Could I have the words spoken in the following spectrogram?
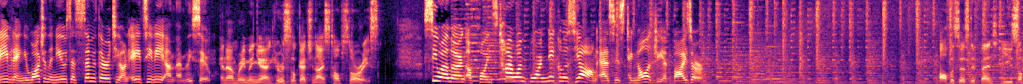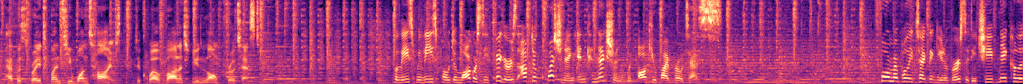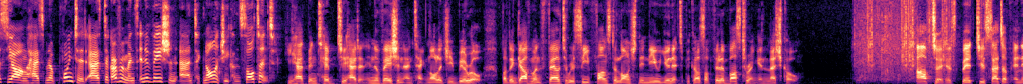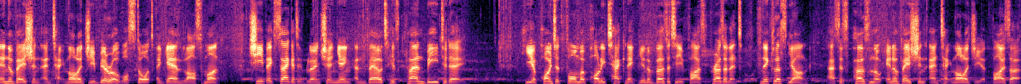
Good evening. You're watching the news at 7.30 on ATV. I'm Emily Sue. And I'm Raymond Yang. Here's a look at tonight's top stories. CY Leung appoints Taiwan-born Nicholas Yang as his technology advisor. Officers defend use of pepper spray 21 times to quell violent Yuen Long protest. Police release pro-democracy figures after questioning in connection with Occupy protests. Former Polytechnic University Chief Nicholas Yang has been appointed as the government's innovation and technology consultant. He had been tipped to head an innovation and technology bureau, but the government failed to receive funds to launch the new unit because of filibustering in LegCo. After his bid to set up an innovation and technology bureau was stalled again last month, Chief Executive Leung Chun-ying unveiled his Plan B today. He appointed former Polytechnic University Vice President Nicholas Yang as his personal innovation and technology advisor.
